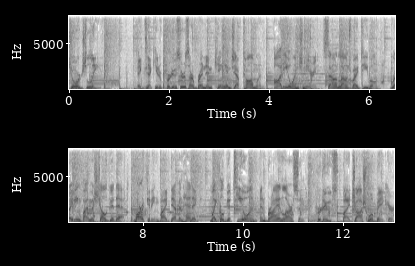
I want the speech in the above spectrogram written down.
George Leith. Executive producers are Brendan King and Jeff Tomlin. Audio engineering, Sound Lounge by T-Bone. Writing by Michelle Gadet. Marketing by Devin Hennig, Michael Gatioan, and Brian Larson. Produced by Joshua Baker.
